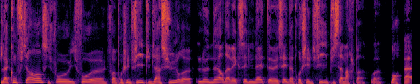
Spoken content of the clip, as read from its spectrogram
de la confiance, il faut, il faut, euh, il faut approcher une fille. Puis bien sûr, euh, le nerd avec ses lunettes essaye d'approcher une fille, puis ça marche pas. Voilà. Bon. Ah,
